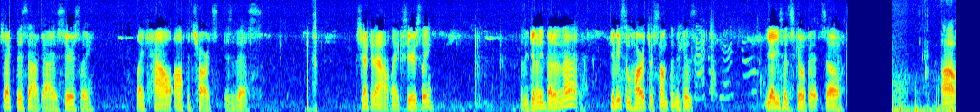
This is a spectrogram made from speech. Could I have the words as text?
Check this out, guys. Seriously. Like, how off the charts is this? Check it out. Like, seriously? Does it get any better than that? Give me some hearts or something because. Yeah, you said scope it, so. Oh.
